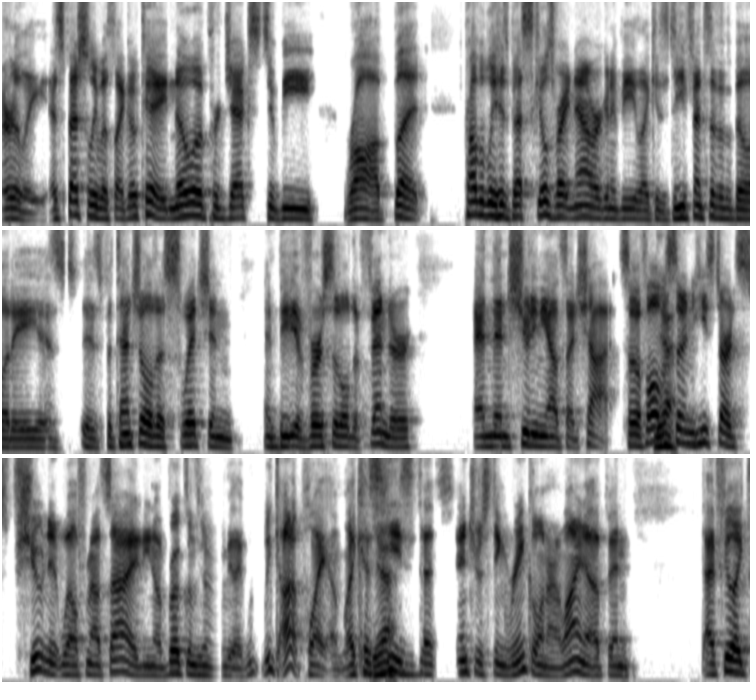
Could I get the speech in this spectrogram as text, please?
early, especially with like, okay, Noah projects to be raw, but probably his best skills right now are going to be like his defensive ability, his his potential to switch and and be a versatile defender, and then shooting the outside shot. So if all Yeah. of a sudden he starts shooting it well from outside, you know, Brooklyn's going to be like, we got to play him, like because Yeah. he's that's interesting wrinkle in our lineup, and I feel like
